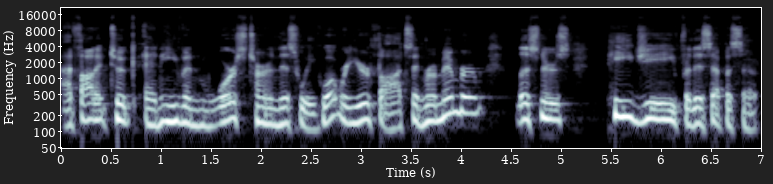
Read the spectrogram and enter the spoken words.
I thought it took an even worse turn this week. What were your thoughts? And remember, listeners, PG for this episode.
